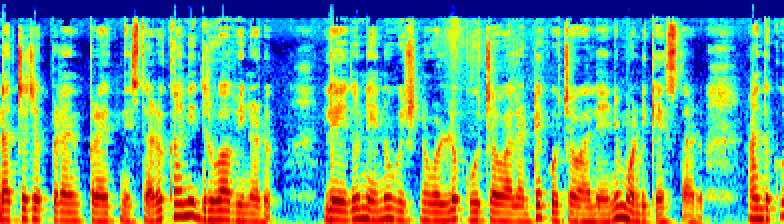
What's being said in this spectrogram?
నచ్చ చెప్పడానికి ప్రయత్నిస్తాడు కానీ ధ్రువ వినడు. లేదు నేను విష్ణు ఒళ్ళో కూర్చోవాలంటే కూర్చోవాలి అని మొండికేస్తాడు. అందుకు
